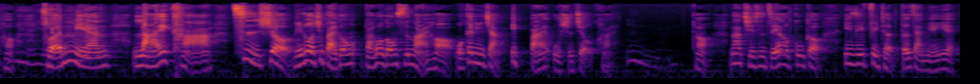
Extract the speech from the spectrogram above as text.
好，纯棉、莱卡、刺绣，你如果去百公百货公司买哈，我跟你讲，一百五十九块。嗯，好，那其实只要 Google Easy Fit 德展棉业，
